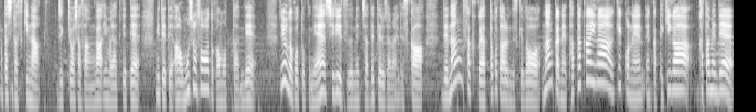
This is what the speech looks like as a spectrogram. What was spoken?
私の好きな実況者さんが今やってて見ててあ面白そうとか思ったんで龍が如くねシリーズめっちゃ出てるじゃないですかで何作かやったことあるんですけどなんかね戦いが結構ねなんか敵が固めで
